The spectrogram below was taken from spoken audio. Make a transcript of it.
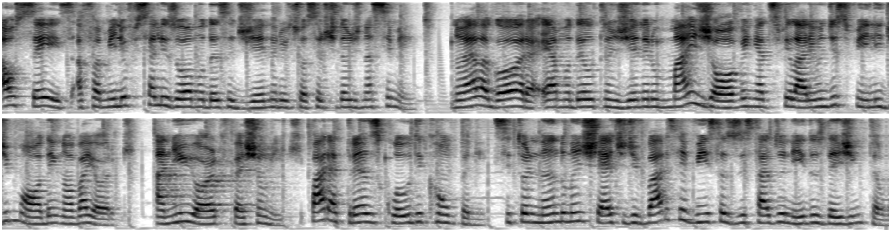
Aos 6, a família oficializou a mudança de gênero em sua certidão de nascimento. Noella agora é a modelo transgênero mais jovem a desfilar em um desfile de moda em Nova York a New York Fashion Week, para a Trans Clothing Company, se tornando manchete de várias revistas dos Estados Unidos desde então.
